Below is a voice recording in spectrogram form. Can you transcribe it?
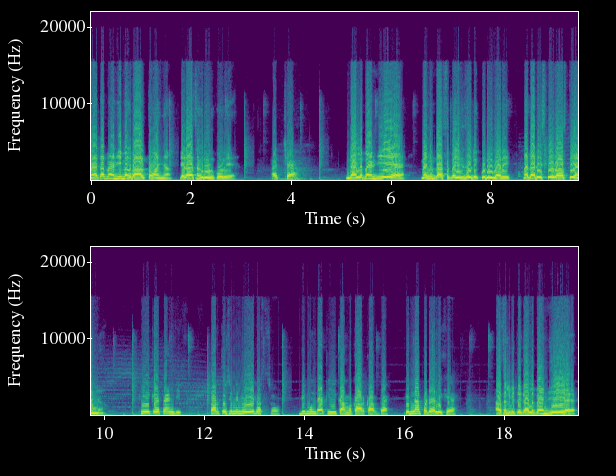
ਮੈਂ ਤਾਂ ਭੈਣ ਜੀ ਮਗਵਾਲ ਤੋਂ ਆਈਆਂ ਜਿਹੜਾ ਸੰਗਰੂਰ ਕੋਲੇ ਹੈ ਅੱਛਾ ਗੱਲ ਭੈਣ ਜੀ ਇਹ ਹੈ ਮੈਨੂੰ ਦੱਸ ਪਈ ਸੀ ਤੁਹਾਡੀ ਕੁੜੀ ਬਾਰੇ ਮੈਂ ਤਾਂ ਰਿਸ਼ਤੇ ਵਾਸਤੇ ਆਈਆਂ ਠੀਕ ਹੈ ਭੈਣ ਜੀ ਪਰ ਤੁਸੀਂ ਮੈਨੂੰ ਇਹ ਦੱਸੋ ਵੀ ਮੁੰਡਾ ਕੀ ਕੰਮਕਾਰ ਕਰਦਾ ਹੈ? ਕਿੰਨਾ ਪੜਿਆ ਲਿਖਿਆ ਹੈ? ਅਸਲ ਵਿੱਚ ਗੱਲ ਭੈਣ ਜੀ ਇਹ ਹੈ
